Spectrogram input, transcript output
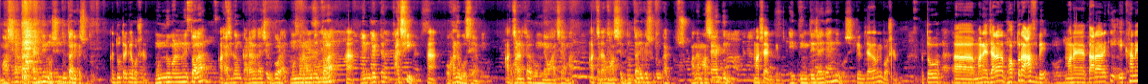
মাসে একদিন বসি দু তারিখে শুধু। দু তারিখে বসেন? মুন্ডুমানির তলা আচ্ছা। একদম কাঁঠাল গাছের গোড়ায় মুন্ডুমানির তলা হ্যাঁ। মেন গেটটার কাছেই। হ্যাঁ। ওখানে বসি আমি। আচ্ছা। ওখানে একটা রুম নেওয়া আছে আমার। আচ্ছা। মাসের দু তারিখে শুধু এক- মানে মাসে একদিন। মাসে একদিন। এই তিনটে জায়গায় আমি বসি। তিন জায়গায় আপনি বসেন। তো মানে যারা ভক্তরা আসবে মানে তারা আর কি এখানে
